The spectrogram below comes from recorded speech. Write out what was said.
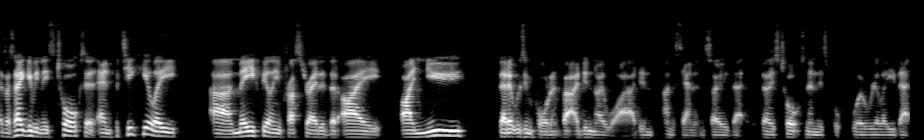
as I say giving these talks and particularly uh, me feeling frustrated that I I knew that it was important, but I didn't know why. I didn't understand it, and so that those talks and then this book were really that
